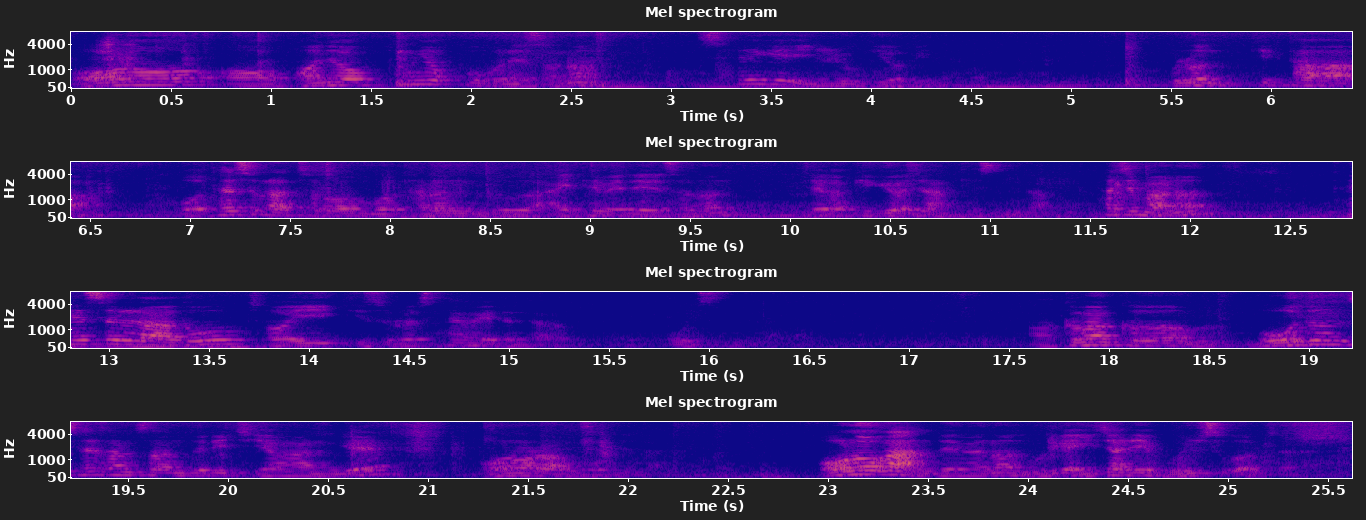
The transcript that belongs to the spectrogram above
언어 어, 번역 통역 부분에서는 세계 인류 기업이에요. 물론 기타 뭐 테슬라처럼 뭐 다른 그 아이템에 대해서는 제가 비교하지 않겠습니다. 하지만은 테슬라도 저희 기술을 사용해야 된다고 보고 있습니다. 아, 그만큼 모든 세상 사람들이 지향하는 게 언어라고 봅니다. 언어가 안 되면은 우리가 이 자리에 모일 수가 없잖아요.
